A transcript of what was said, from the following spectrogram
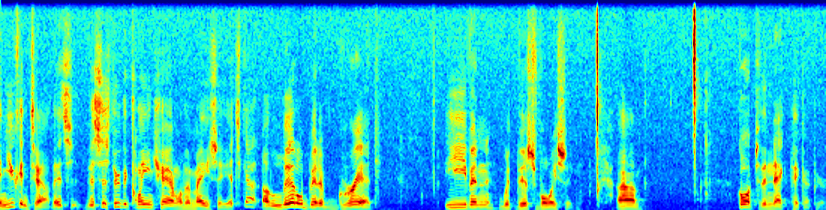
And you can tell, this, this is through the clean channel of the Mesa. It's got a little bit of grit even with this voicing. Um, go up to the neck pickup here.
